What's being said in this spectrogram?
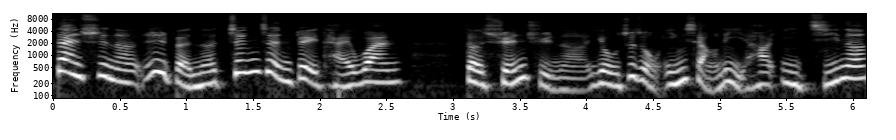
但是呢，日本呢真正对台湾的选举呢有这种影响力哈，以及呢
